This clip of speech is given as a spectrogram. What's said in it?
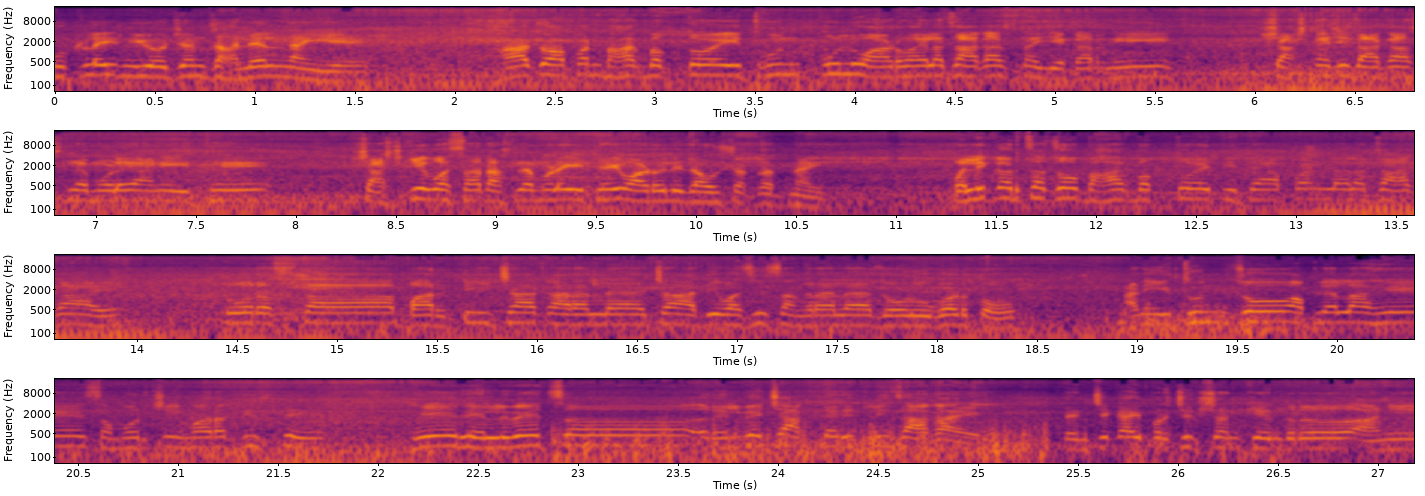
कुठलंही नियोजन झालेलं नाही आहे हा जो आपण भाग बघतो आहे इथून पूल वाढवायला जागाच नाही आहे कारण ही शासनाची जागा असल्यामुळे आणि इथे शासकीय वसाहत असल्यामुळे इथेही वाढवली जाऊ शकत नाही. पलीकडचा जो भाग बघतो आहे तिथे आपल्याला जागा आहे. तो रस्ता बार्टीच्या कार्यालयाच्या आदिवासी संग्रहालयाजवळ उघडतो आणि इथून जो आपल्याला हे समोरची इमारत दिसते हे रेल्वेचं रेल्वेच्या अखत्यारीतली जागा आहे. त्यांचे काही प्रशिक्षण केंद्र आणि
